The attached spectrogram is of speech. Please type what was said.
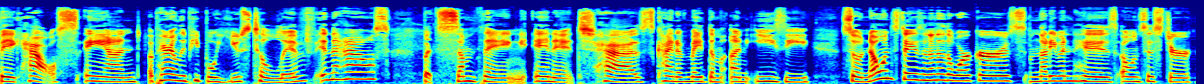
big house, and apparently people used to live in the house, but something in it has kind of made them uneasy. So no one stays, none of the workers, not even his own sister.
